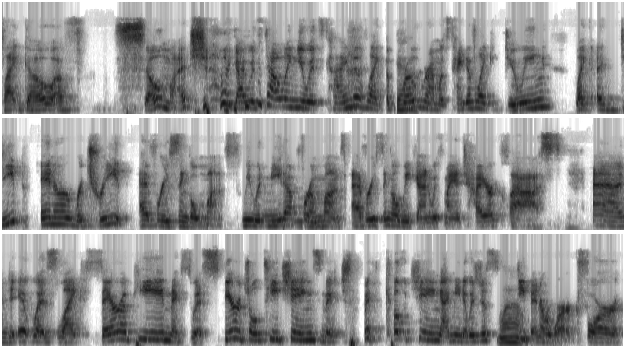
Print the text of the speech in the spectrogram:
let go of so much. like I was telling you, it's kind of like the yeah. program was kind of like doing like a deep inner retreat every single month. We would meet up for a mm-hmm. month every single weekend with my entire class and it was like therapy mixed with spiritual teachings, mixed with coaching. I mean, it was just wow. deep inner work for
